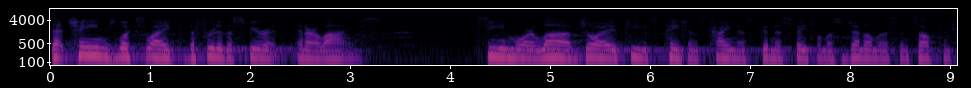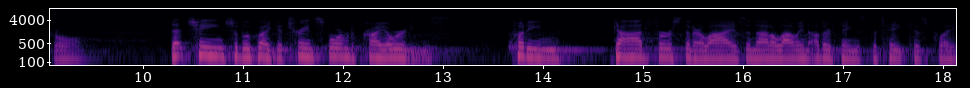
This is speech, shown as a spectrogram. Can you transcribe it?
That change looks like the fruit of the Spirit in our lives. Seeing more love, joy, peace, patience, kindness, goodness, faithfulness, gentleness, and self control. That change should look like a transformed priorities, putting God first in our lives and not allowing other things to take his place.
